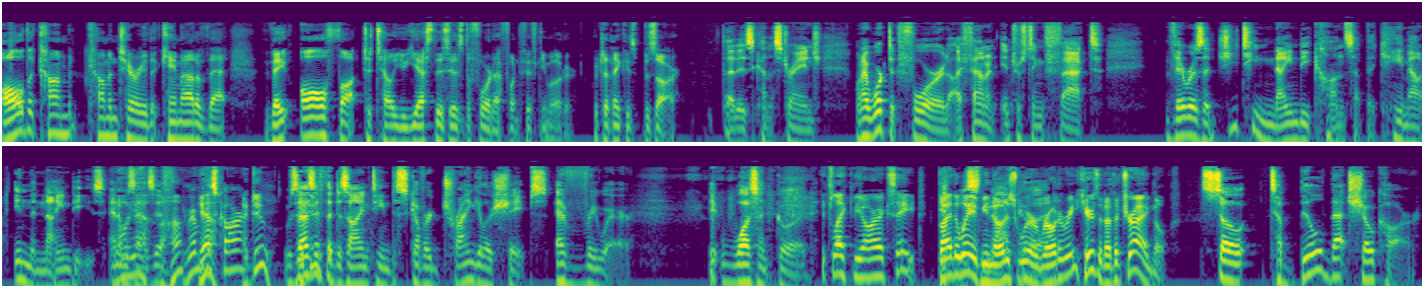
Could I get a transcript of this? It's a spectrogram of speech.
All the com- commentary that came out of that, they all thought to tell you, yes, this is the Ford F one fifty motor, which I think is bizarre. That is kind of strange. When I worked at Ford, I found an interesting fact. There was a GT90 concept that came out in the 90s, and it was yeah, as if uh-huh, you remember yeah, this car? I do, It was I as do. if the design team discovered triangular shapes everywhere. It wasn't good. It's like the RX-8. By the way, have you not noticed we're a rotary? Here's another triangle. So to build that show car,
